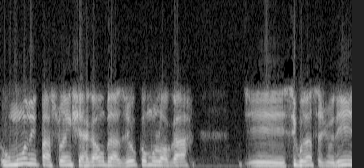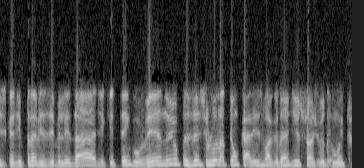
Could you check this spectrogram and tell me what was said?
o mundo passou a enxergar o Brasil como lugar de segurança jurídica, de previsibilidade, que tem governo e o presidente Lula tem um carisma grande e isso ajuda muito.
